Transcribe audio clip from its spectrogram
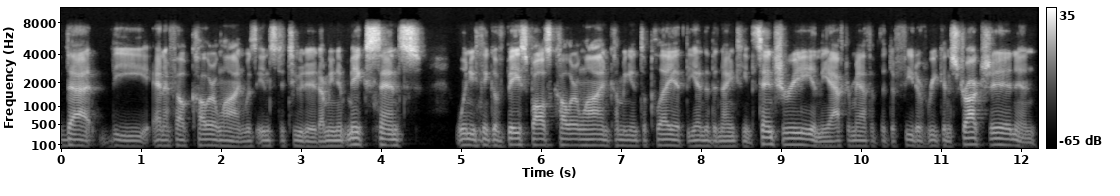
that the NFL color line was instituted. I mean it makes sense when you think of baseball's color line coming into play at the end of the 19th century and the aftermath of the defeat of Reconstruction and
